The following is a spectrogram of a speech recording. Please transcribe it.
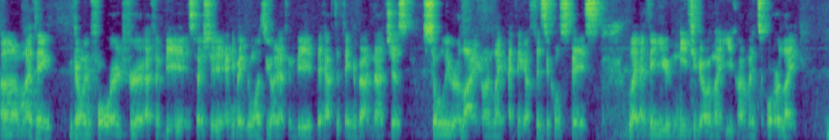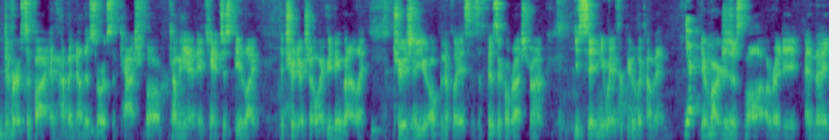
Um, I think going forward for F&B, especially anybody who wants to go on F&B, they have to think about not just solely relying on like I think a physical space. Like I think you need to go in like e-commerce or like diversify and have another source of cash flow coming in. It can't just be like the traditional way. If you think about it, like traditionally you open a place, it's a physical restaurant, you sit and you wait for people to come in. Yep. Your margins are small already, and then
